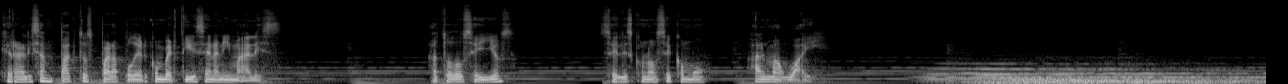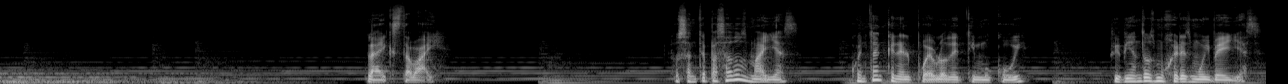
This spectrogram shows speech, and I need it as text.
que realizan pactos para poder convertirse en animales. A todos ellos se les conoce como alma guay. la Extabay. Los antepasados mayas cuentan que en el pueblo de Timucuy vivían dos mujeres muy bellas,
